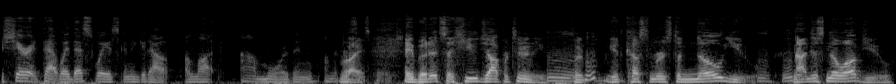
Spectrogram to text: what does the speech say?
share it that way. That's the way it's going to get out a lot um, more than on the Right. business page. Hey, but it's a huge opportunity Mm-hmm. to get customers to know you, not just know of you.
